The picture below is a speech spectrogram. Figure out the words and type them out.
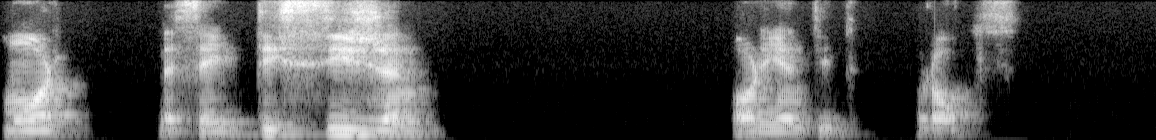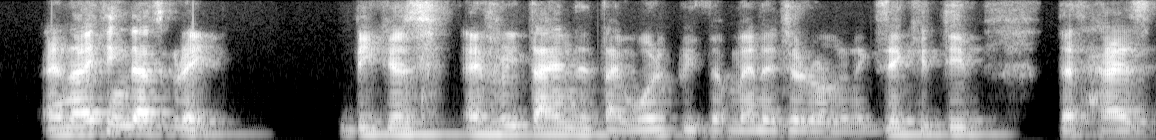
more, let's say, decision oriented roles. And I think that's great because every time that I work with a manager or an executive that has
